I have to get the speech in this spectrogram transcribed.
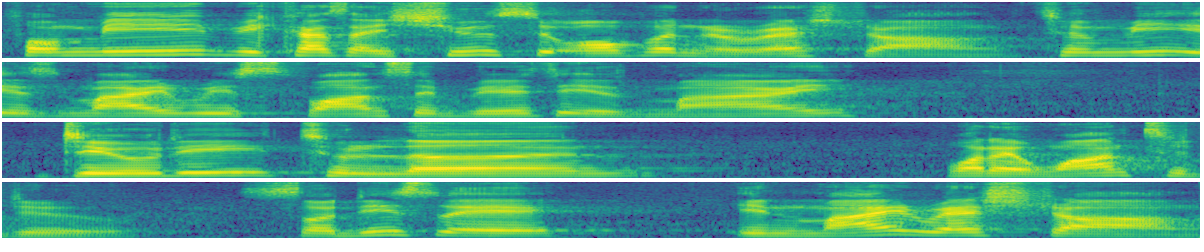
for me, because I choose to open a restaurant, to me is my responsibility, is my duty to learn what I want to do. So this way, in my restaurant,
